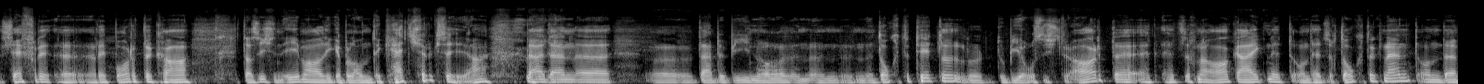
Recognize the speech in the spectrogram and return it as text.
Chefreporter gehabt, das ist ein ehemaliger blonder Catcher gewesen, ja. Der dann äh, äh dabei noch einen, einen Doktortitel. Dubiosester Art äh, hat, hat, sich noch angeeignet und hat sich Doktor genannt und äh,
